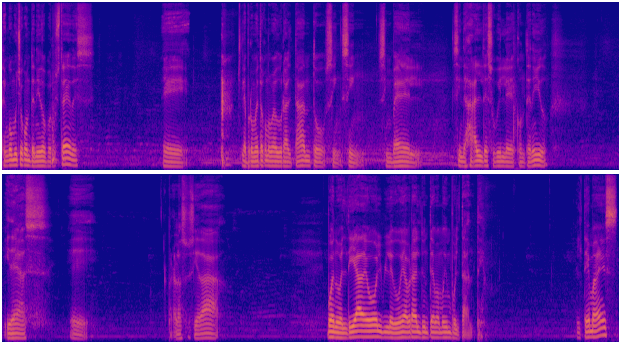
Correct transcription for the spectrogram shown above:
Tengo mucho contenido para ustedes. Eh, le prometo que no voy a durar tanto sin, sin, sin ver, sin dejar de subirle contenido, ideas eh, para la sociedad. Bueno, el día de hoy le voy a hablar de un tema muy importante. El tema es,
